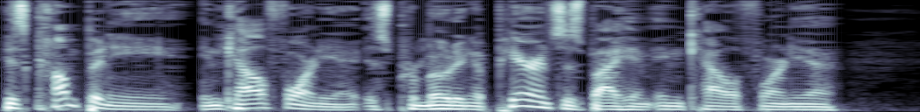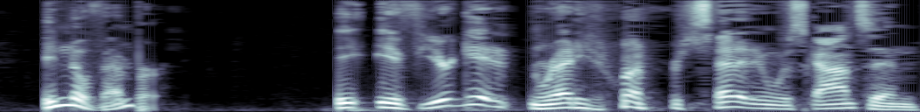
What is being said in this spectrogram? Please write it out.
his company in California is promoting appearances by him in California in November. If you're getting ready to run for Senate in Wisconsin,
